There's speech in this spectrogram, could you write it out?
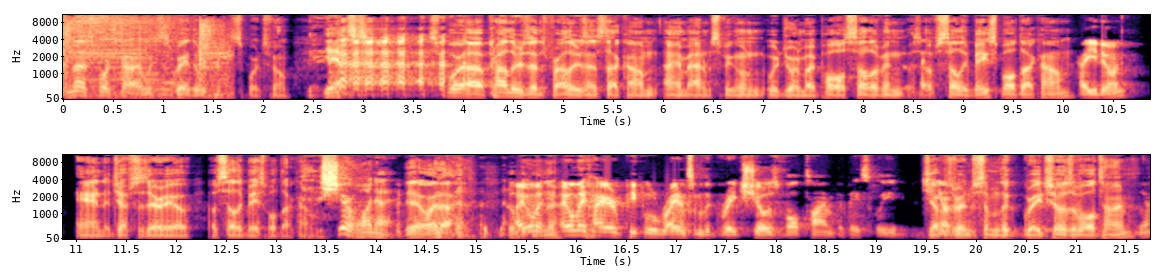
I'm not a sports guy, which is great that we picked a sports film. Yes. Sport, uh, Proudly Resents, proudlyresents.com. I am Adam Spiegelman. We're joined by Paul Sullivan of SullyBaseball.com How you doing? and Jeff Cesario of SullyBaseball.com. Sure, why not? Yeah, why not? I only, there. I only hired people who write on some of the great shows of all time to basically. Jeff you has know, written some of the great shows of all time, Yeah.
